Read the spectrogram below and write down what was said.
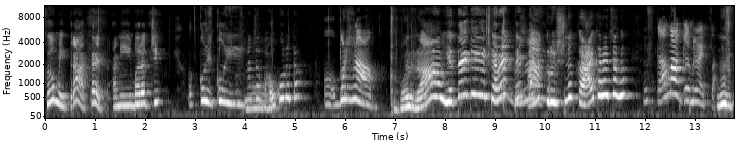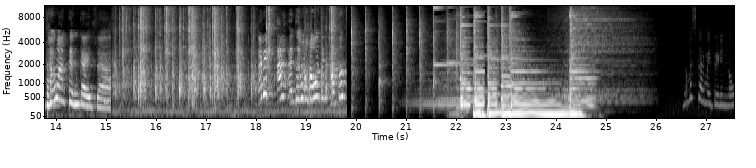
सुमित्रा करेक्ट आणि भरतची? कुई कृष्णाचा भाऊ कोण होता? बलराम. बलराम येत की? करेक्ट आणि कृष्ण काय करायचा ग? नुसता मागं राहायचा नुसता माखन खायचा. मैत्रिणींनो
